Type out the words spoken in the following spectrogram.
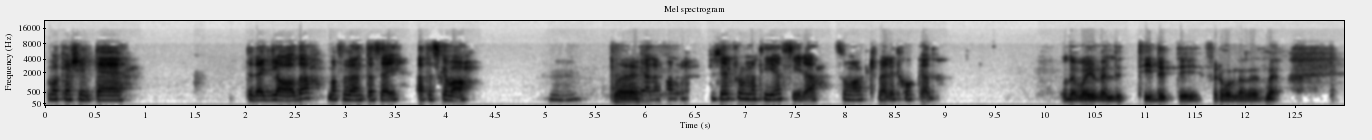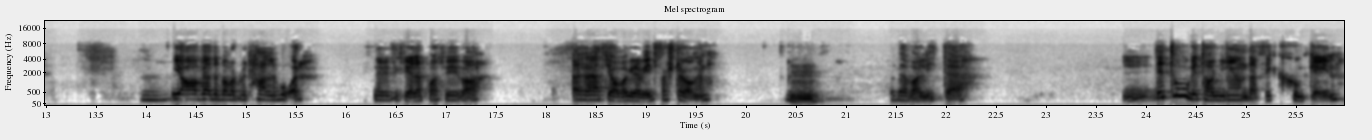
var kanske inte det där glada man förväntar sig att det ska vara. Mm. Nej. I alla fall speciellt från Mattias sida som varit väldigt chockad. Och det var ju väldigt tidigt i förhållandet med. Mm. Ja, vi hade bara varit ett halvår när vi fick reda på att vi var, eller att jag var gravid första gången. Mm. Och det var lite, det tog ett tag innan det fick sjunka in.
